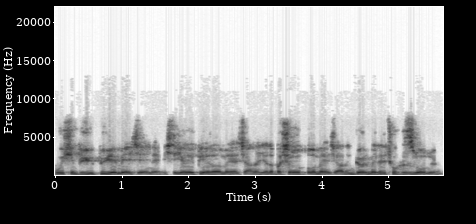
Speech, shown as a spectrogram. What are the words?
Bu işin büyüyüp büyüyemeyeceğini, işte yayıp yaralamayacağını ya da başarılı olamayacağını görmeleri çok hızlı oluyor.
